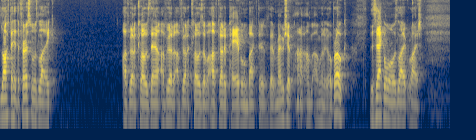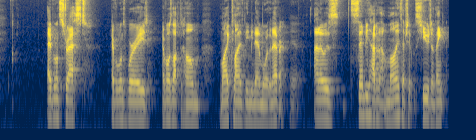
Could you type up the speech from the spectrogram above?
Lockdown hit. The first one was like, I've got to close down. I've got to, I've got to close up. I've got to pay everyone back their, their membership. and I'm, I'm going to go broke. The second one was like, right, everyone's stressed, everyone's worried, everyone's locked at home. My clients need me now more than ever. yeah. And it was simply having that mindset shift was huge. I think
